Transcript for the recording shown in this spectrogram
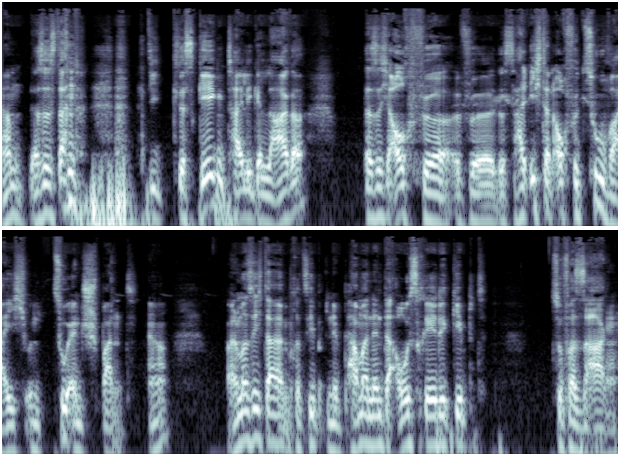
Ja, das ist dann die, das gegenteilige Lager, das ich auch für, für, das halte ich dann auch für zu weich und zu entspannt. Ja? Weil man sich da im Prinzip eine permanente Ausrede gibt, zu versagen.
